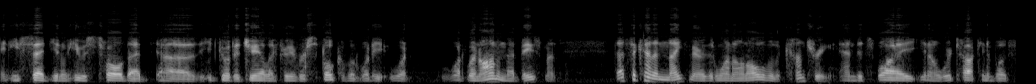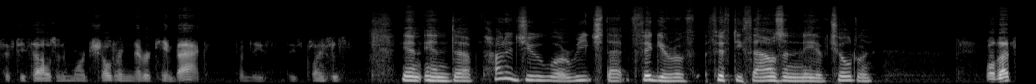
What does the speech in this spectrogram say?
And he said, you know, he was told that uh, he'd go to jail if he ever spoke about what, he, what, what went on in that basement. That's the kind of nightmare that went on all over the country. And it's why, you know, we're talking about 50,000 or more children never came back from these, these places. And, and uh, how did you uh, reach that figure of 50,000 Native children? Well, that's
